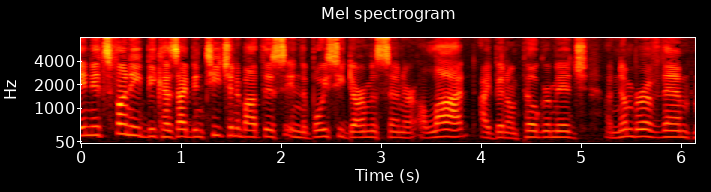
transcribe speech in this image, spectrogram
and it's funny because I've been teaching about this in the Boise Dharma Center a lot. I've been on pilgrimage, a number of them.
